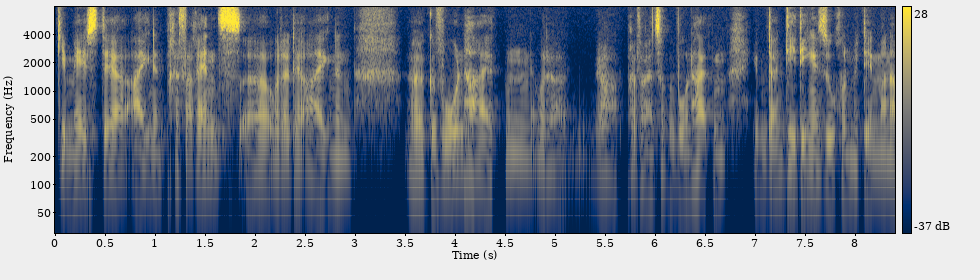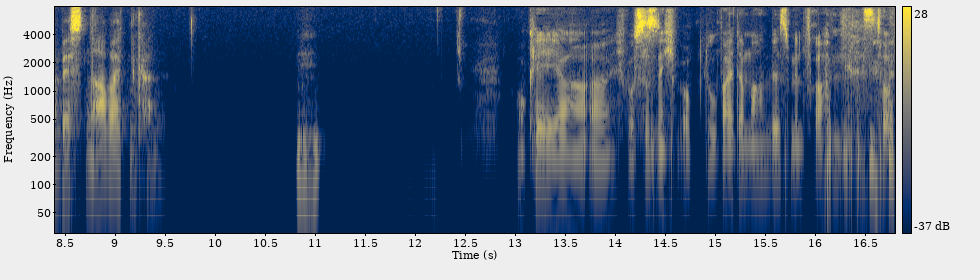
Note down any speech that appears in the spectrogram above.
gemäß der eigenen Präferenz äh, oder der eigenen äh, Gewohnheiten oder ja, Präferenz und Gewohnheiten eben dann die Dinge suchen, mit denen man am besten arbeiten kann. Mhm. Okay, ja, äh, ich wusste es nicht, ob du weitermachen willst mit Fragen, Christoph.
